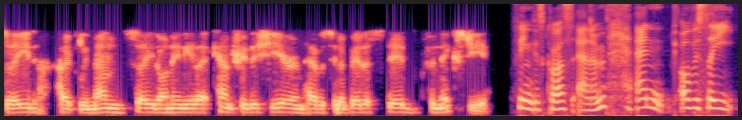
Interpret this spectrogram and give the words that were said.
seed, hopefully none seed on any of that country this year and have us in a better stead for next year. Fingers crossed, Adam. And obviously,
